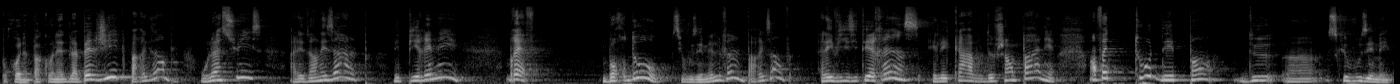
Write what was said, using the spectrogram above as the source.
Pourquoi ne pas connaître la Belgique par exemple Ou la Suisse? Aller dans les Alpes, les Pyrénées? Bref, Bordeaux, si vous aimez le vin par exemple. Allez visiter Reims et les caves de Champagne. En fait, tout dépend de euh, ce que vous aimez.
